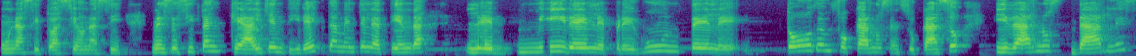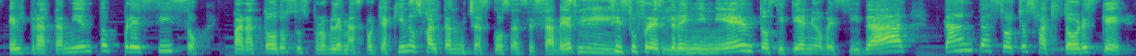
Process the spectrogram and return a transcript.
una situación así. Necesitan que alguien directamente le atienda, le mire, le pregunte, le todo enfocarnos en su caso y darnos, darles el tratamiento preciso para todos sus problemas, porque aquí nos faltan muchas cosas de saber si sufre estreñimiento, si tiene obesidad, tantos otros factores que,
